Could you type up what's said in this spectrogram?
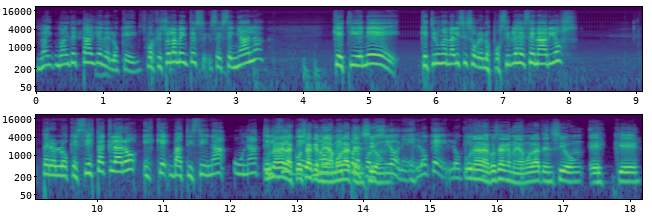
No hay, no hay detalles de lo que... Porque solamente se señala que tiene que tiene un análisis sobre los posibles escenarios, pero lo que sí está claro es que vaticina una crisis Una de las cosas que me llamó la atención. Es lo que, lo Una de las cosas que me llamó la atención es que,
